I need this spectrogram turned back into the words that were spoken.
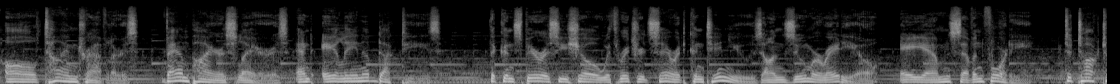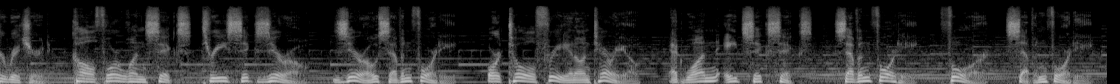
All time travelers, vampire slayers, and alien abductees. The Conspiracy Show with Richard Syrett continues on Zoomer Radio, AM 740. To talk to Richard, call 416 360 0740 or toll free in Ontario at 1 866 740 4740.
